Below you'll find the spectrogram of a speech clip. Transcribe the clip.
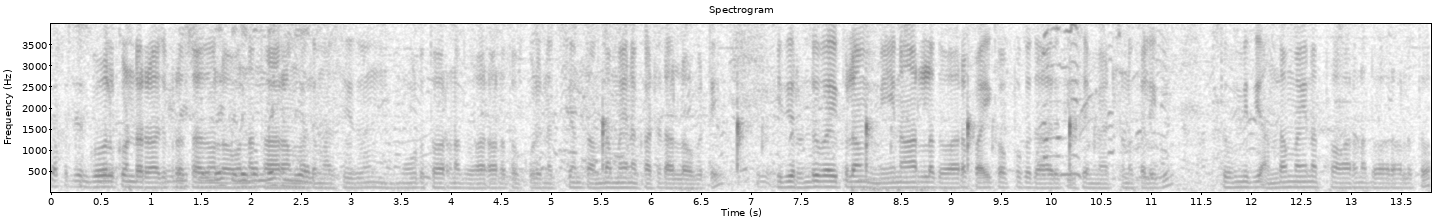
ప్రిఫర్ చేస్తాను గోల్కొండ రాజు ప్రసాదంలో ఉన్న తారామతి మసీదు మూడు తోరణ ద్వారాలతో కూడిన అత్యంత అందమైన కట్టడాల్లో ఒకటి. ఇది రెండు వైపులా మీనార్ల ద్వారా పైకప్పుకు దారి తీసే మెట్లను కలిగి తొమ్మిది అందమైన తోరణ ద్వారాలతో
